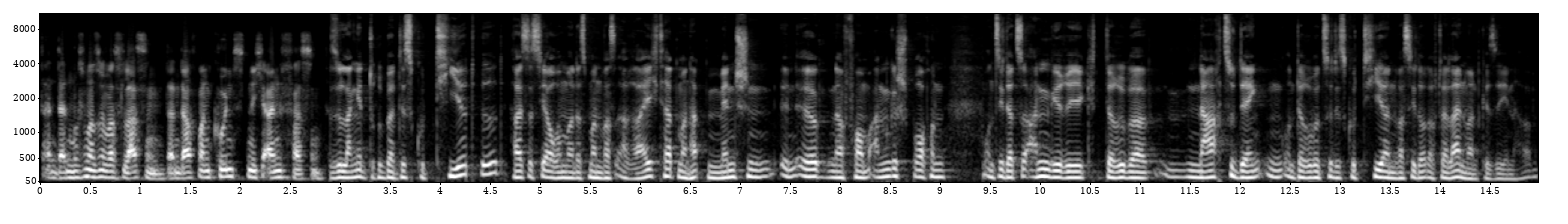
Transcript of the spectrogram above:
dann, dann muss man sowas lassen. Dann darf man Kunst nicht anfassen. Solange drüber diskutiert wird, heißt es ja auch immer, dass man was erreicht hat. Man hat Menschen in irgendeiner Form angesprochen und sie dazu angeregt, darüber nachzudenken und darüber zu diskutieren, was sie dort auf der Leinwand gesehen haben.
